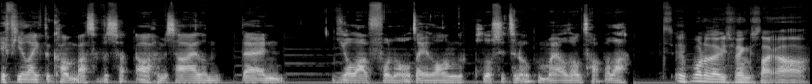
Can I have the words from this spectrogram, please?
if you like the combat of Arkham Asylum, then you'll have fun all day long. Plus, it's an open world on top of that. It's one of those things like oh,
